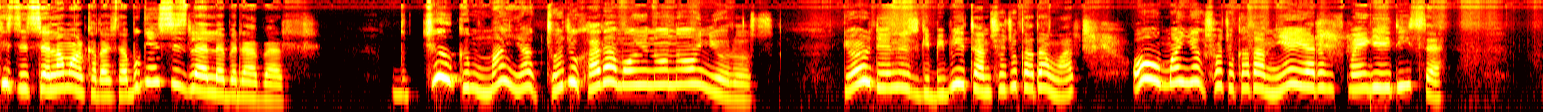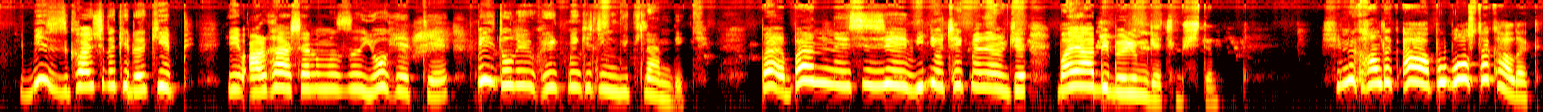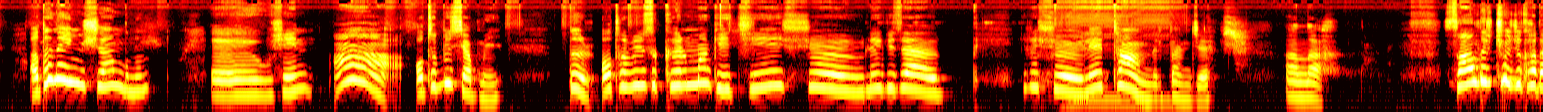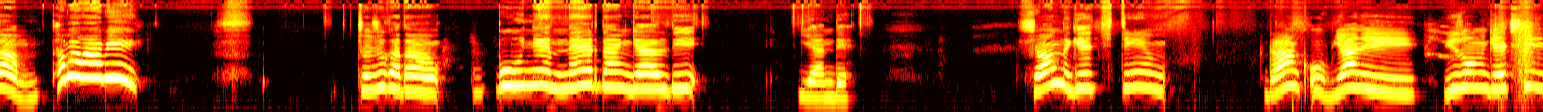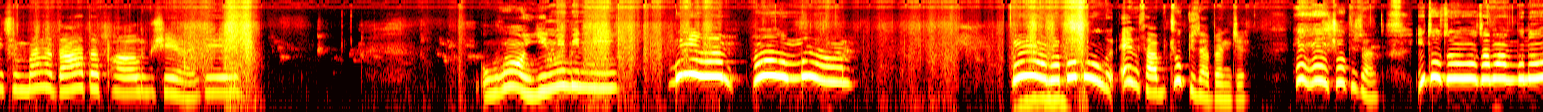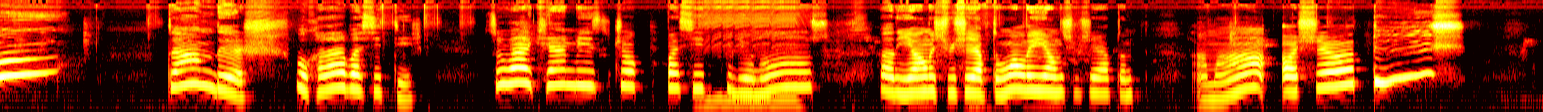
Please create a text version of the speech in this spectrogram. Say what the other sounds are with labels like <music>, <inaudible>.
Herkese selam arkadaşlar. Bugün sizlerle beraber bu çılgın manyak çocuk adam oyununu oynuyoruz. Gördüğünüz gibi bir tane çocuk adam var. O manyak çocuk adam niye yarışmaya girdiyse biz karşıdaki rakip arkadaşlarımızı yok etti. Biz de onu yok etmek için güçlendik. Ben, ben size video çekmeden önce bayağı bir bölüm geçmiştim. Şimdi kaldık. Aa bu boss'ta kaldık. Adı neymiş lan bunun? Ee, bu şeyin. Aa otobüs yapmayı. Dur otobüsü kırmak için şöyle güzel bir şöyle tamamdır bence. Allah. Saldır çocuk adam. Tamam abi. Çocuk adam bu ne nereden geldi? Yendi. Şu anda geçtiğim rank up yani 110'u geçtiğin için bana daha da pahalı bir şey verdi. Oha 20 bin mi? Bu ne lan? Oğlum bu ne lan? Böyle araba olur? Evet abi çok güzel bence. He he çok güzel. İt o zaman, o zaman bunu. Tamamdır. Bu kadar basittir. Su varken biz çok basit biliyorsunuz. Hadi yanlış bir şey yaptım. Vallahi yanlış bir şey yaptım. Ama aşağı düş.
